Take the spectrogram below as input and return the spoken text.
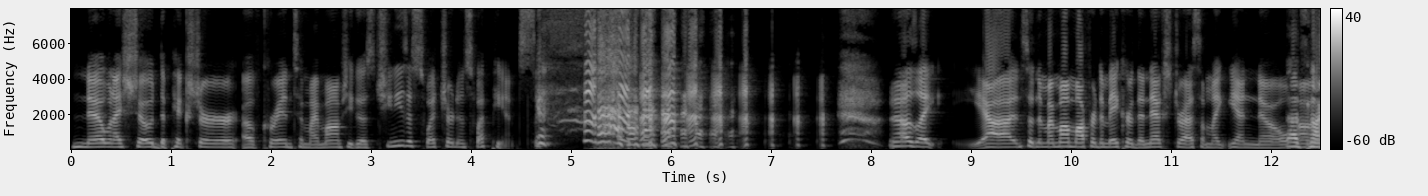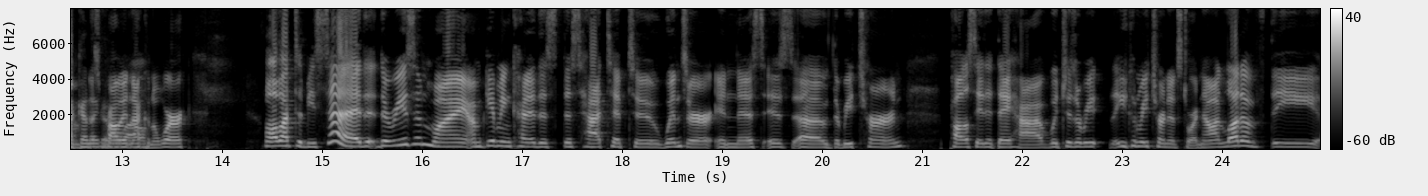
No. When I showed the picture of Corinne to my mom, she goes, "She needs a sweatshirt and sweatpants." and I was like, yeah. And so then my mom offered to make her the next dress. I'm like, yeah, no. That's not gonna That's go probably well. not gonna work. All that to be said, the reason why I'm giving kind of this this hat tip to Windsor in this is uh, the return policy that they have, which is a re- you can return in store. Now, a lot of the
